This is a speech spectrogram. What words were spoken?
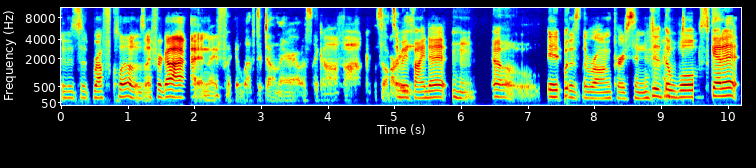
it was a rough close. I forgot and I fucking left it down there. I was like, oh fuck, sorry. Somebody find it. Mhm. Oh, It was the wrong person. did the wolves get it?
